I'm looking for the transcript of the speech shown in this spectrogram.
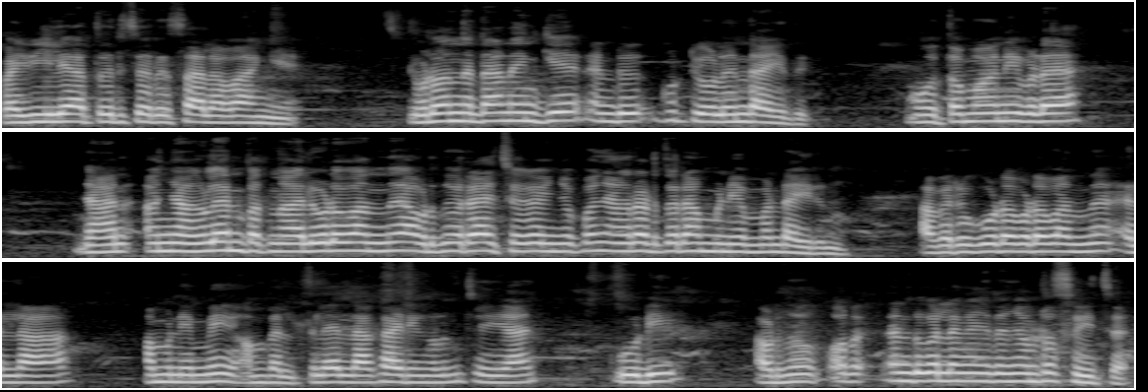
വഴിയില്ലാത്തൊരു ചെറിയ സ്ഥലം വാങ്ങിയത് ഇവിടെ വന്നിട്ടാണ് എനിക്ക് രണ്ട് കുട്ടികളുണ്ടായത്. മൂത്ത മോൻ ഇവിടെ ഞാൻ ഞങ്ങൾ എൺപത്തിനാല് ഇവിടെ വന്ന് അവിടുന്ന് ഒരാഴ്ച കഴിഞ്ഞപ്പോൾ ഞങ്ങളുടെ അടുത്തൊരു അമ്മിണിയമ്മ ഉണ്ടായിരുന്നു. അവരുടെ കൂടെ ഇവിടെ വന്ന് എല്ലാ അമ്മിണിയമ്മയും അമ്പലത്തിലെ എല്ലാ കാര്യങ്ങളും ചെയ്യാൻ കൂടി അവിടുന്ന് രണ്ട് കൊല്ലം കഴിഞ്ഞിട്ട് ഞാൻ പ്രസവിച്ചത്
